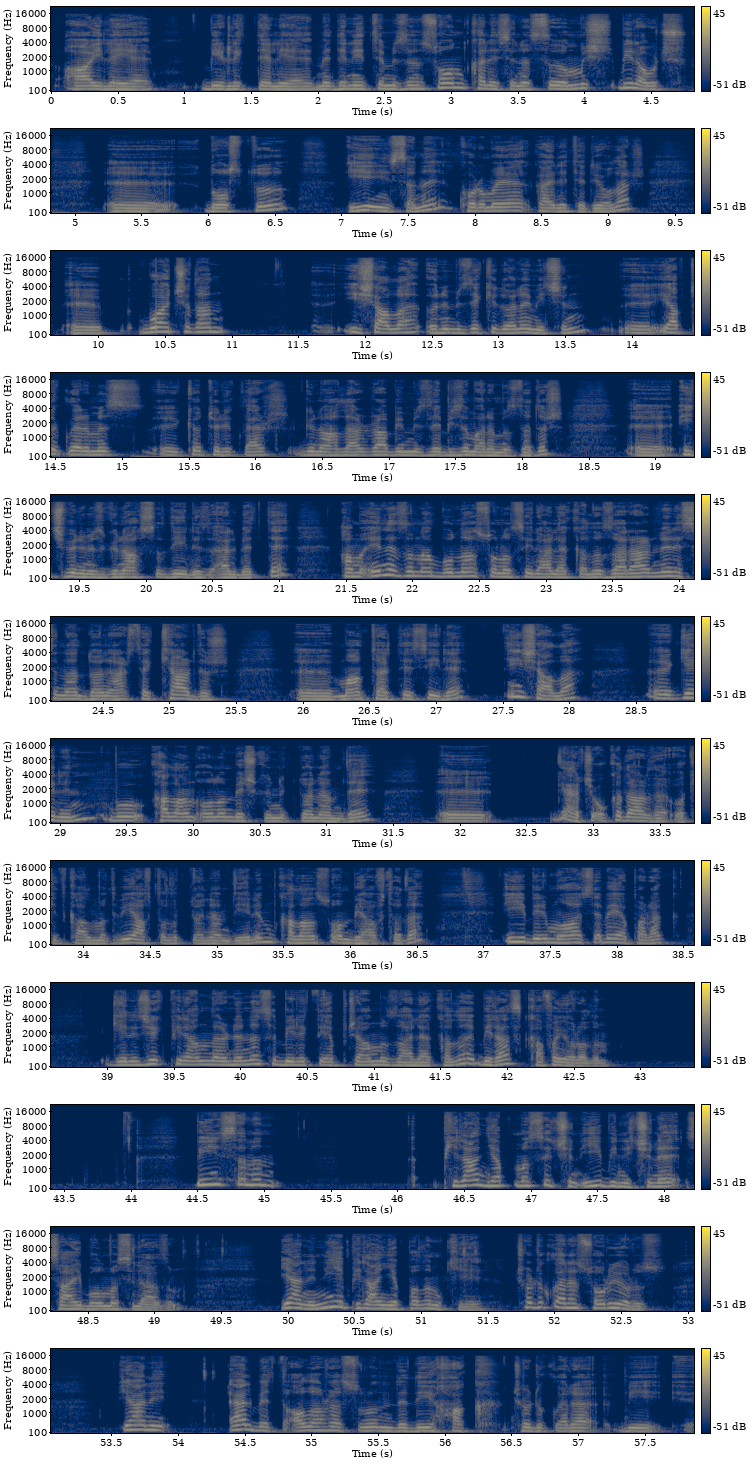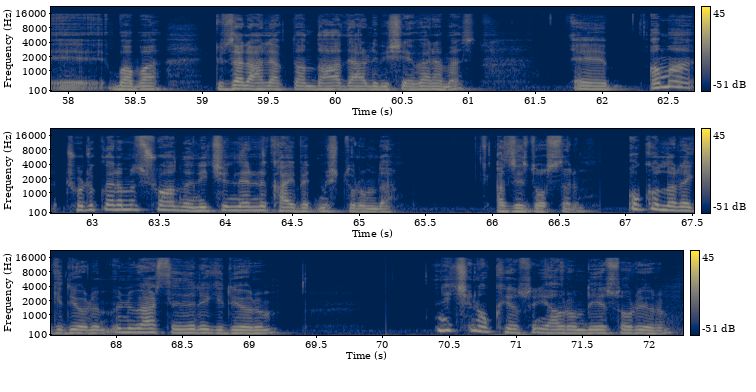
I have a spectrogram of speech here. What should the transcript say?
aileye, birlikteliğe, medeniyetimizin son kalesine sığınmış bir avuç e, dostu, iyi insanı korumaya gayret ediyorlar. E, bu açıdan e, inşallah önümüzdeki dönem için e, yaptıklarımız e, kötülükler, günahlar Rabbimizle bizim aramızdadır. E, hiçbirimiz günahsız değiliz elbette. Ama en azından bundan sonrasıyla alakalı zarar neresinden dönerse kardır e, mantalitesiyle inşallah e, gelin bu kalan 10-15 günlük dönemde e, gerçi o kadar da vakit kalmadı bir haftalık dönem diyelim kalan son bir haftada iyi bir muhasebe yaparak gelecek planlarını nasıl birlikte yapacağımızla alakalı biraz kafa yoralım. Bir insanın plan yapması için iyi bir içine sahip olması lazım. Yani niye plan yapalım ki? Çocuklara soruyoruz. Yani elbette Allah Resulü'nün dediği hak çocuklara bir e, baba güzel ahlaktan daha değerli bir şey veremez. E, ama çocuklarımız şu anda niçinlerini kaybetmiş durumda aziz dostlarım. Okullara gidiyorum, üniversitelere gidiyorum. Niçin okuyorsun yavrum diye soruyorum.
